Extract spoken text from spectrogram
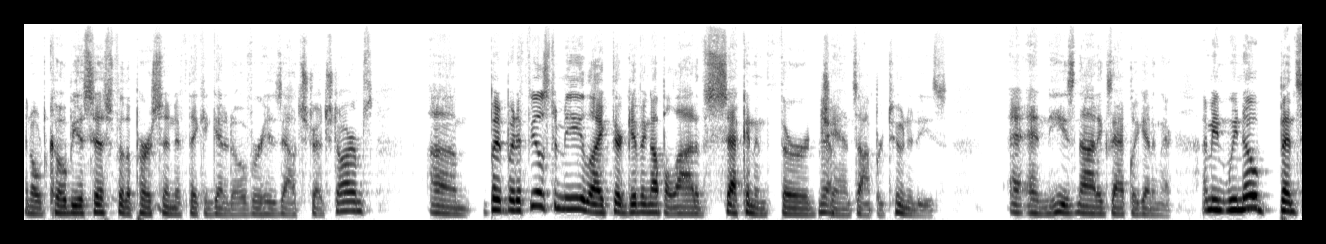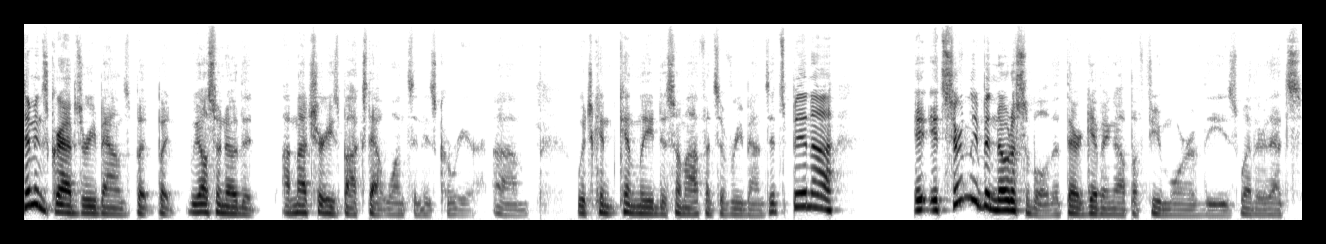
an old Kobe assist for the person if they can get it over his outstretched arms. Um, but but it feels to me like they're giving up a lot of second and third yeah. chance opportunities, and, and, he's not exactly getting there. I mean, we know Ben Simmons grabs rebounds, but but we also know that I'm not sure he's boxed out once in his career. Um, which can can lead to some offensive rebounds. It's been a it, it's certainly been noticeable that they're giving up a few more of these, whether that's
